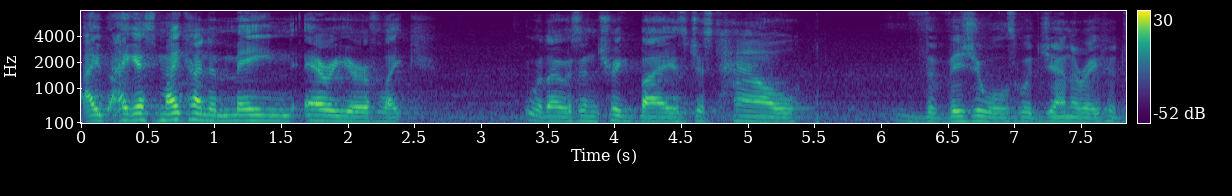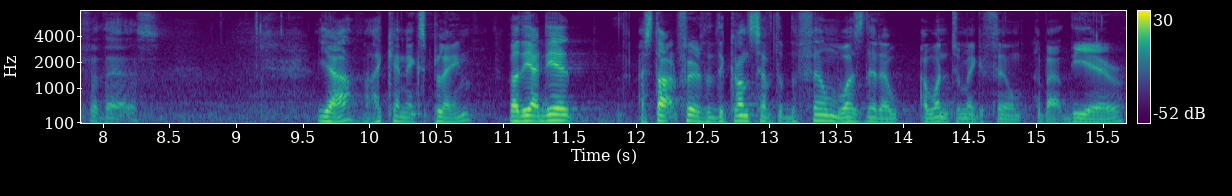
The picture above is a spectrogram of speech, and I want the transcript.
I, I guess my kind of main area of like what I was intrigued by is just how the visuals were generated for this. Yeah, I can explain. Well, the idea, I start first with the concept of the film was that I, I wanted to make a film about the air.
